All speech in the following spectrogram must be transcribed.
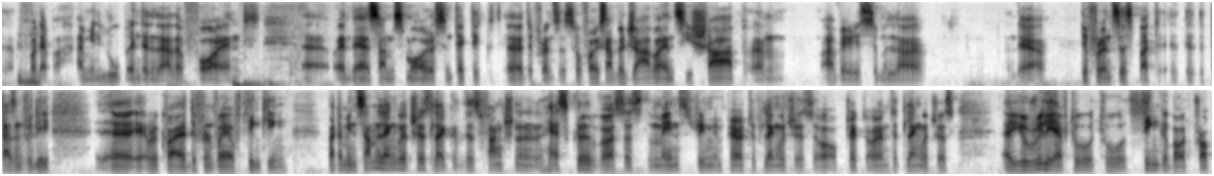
uh, mm-hmm. whatever. I mean, loop, and in the other for, and uh, and there are some small syntactic uh, differences. So, for example, Java and C sharp um, are very similar. They're differences, but it doesn't really uh, require a different way of thinking. But I mean, some languages like this functional Haskell versus the mainstream imperative languages or object-oriented languages, uh, you really have to to think about pro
